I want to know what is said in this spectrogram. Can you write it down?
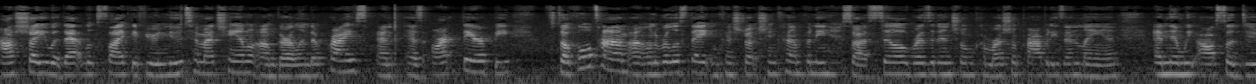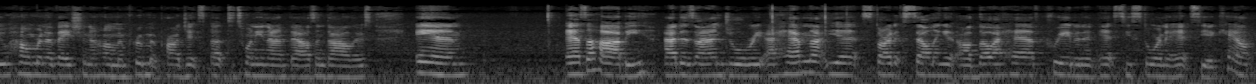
I'll show you what that looks like. If you're new to my channel, I'm Garlinda Price and as art therapy, so full-time, I own a real estate and construction company. So I sell residential and commercial properties and land. And then we also do home renovation and home improvement projects up to $29,000. And as a hobby, I design jewelry. I have not yet started selling it, although I have created an Etsy store and an Etsy account.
